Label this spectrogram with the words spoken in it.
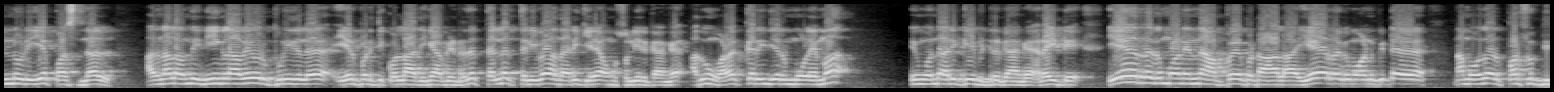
என்னுடைய பர்சனல் அதனால வந்து நீங்களாவே ஒரு புரிதலை ஏற்படுத்தி கொள்ளாதீங்க அப்படின்றத தெள்ள தெளிவாக அந்த அறிக்கையில அவங்க சொல்லியிருக்காங்க. அதுவும் வழக்கறிஞர் மூலயமா இவங்க வந்து அறிக்கையை விட்டுருக்காங்க. ரைட்டு ஏஆர் ரகுமான் என்ன அப்பேற்பட்ட ஆளா? ஏஆர் ரகுமான் கிட்ட நம்ம வந்து ஒரு பர்ஃபெக்ட்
